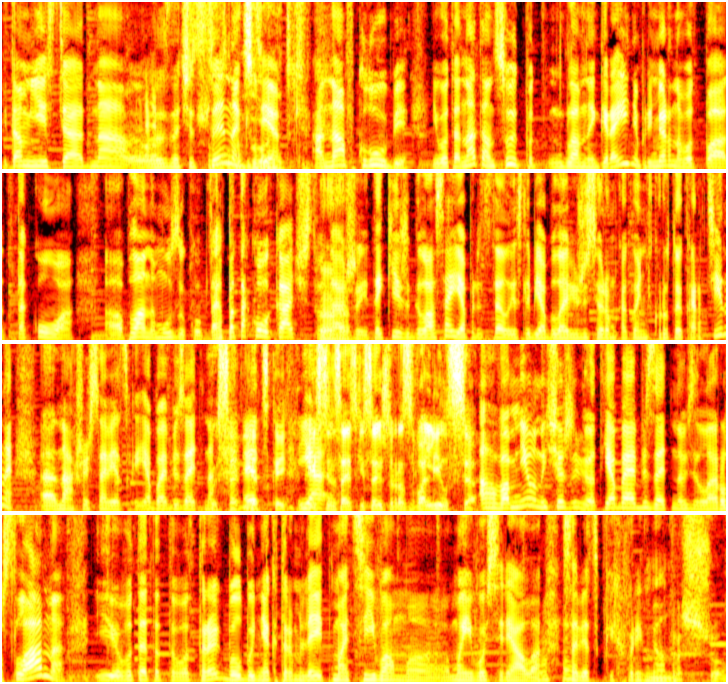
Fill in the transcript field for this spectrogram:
И там есть одна, э, значит, что за сцена, где такие? она в клубе. И вот она танцует, под, главная героиня, примерно вот по такого а, плана музыку, по такого качества Ага. даже. И такие же голоса. Я представила, если бы я была режиссером какой-нибудь крутой картины э, нашей советской, я бы обязательно... такой советской. я- Кристина, Советский Союз развалился. А во мне он еще живет. Я бы обязательно взяла Руслана, и вот этот вот трек был бы некоторым лейтмотивом э, моего сериала советских времен. Хорошо.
